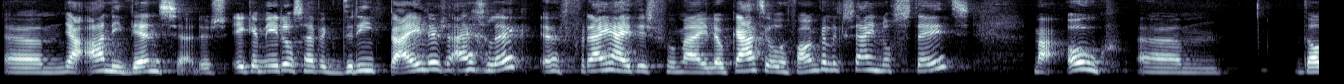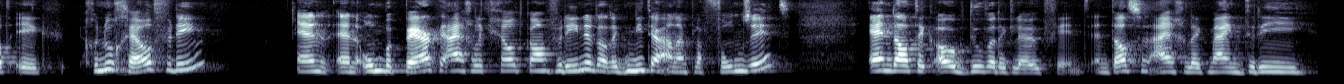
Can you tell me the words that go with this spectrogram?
um, ja, aan die wensen. Dus ik, inmiddels heb ik drie pijlers eigenlijk. Uh, vrijheid is voor mij locatie onafhankelijk zijn nog steeds. Maar ook um, dat ik genoeg geld verdien. En, en onbeperkt eigenlijk geld kan verdienen. Dat ik niet daar aan een plafond zit. En dat ik ook doe wat ik leuk vind. En dat zijn eigenlijk mijn drie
